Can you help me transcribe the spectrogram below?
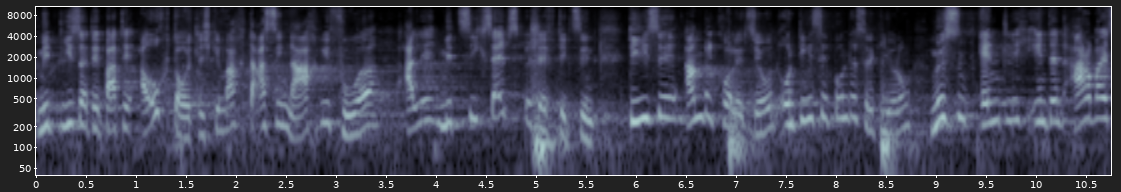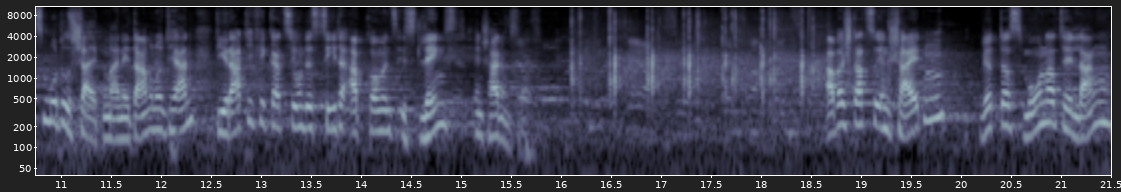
mit dieser Debatte auch deutlich gemacht, dass Sie nach wie vor alle mit sich selbst beschäftigt sind. Diese Ampelkoalition und diese Bundesregierung müssen endlich in den Arbeitsmodus schalten, meine Damen und Herren. Die Ratifikation des CETA-Abkommens ist längst entscheidungsreif. Aber statt zu entscheiden, wird das monatelang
